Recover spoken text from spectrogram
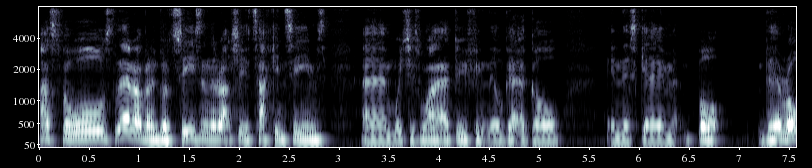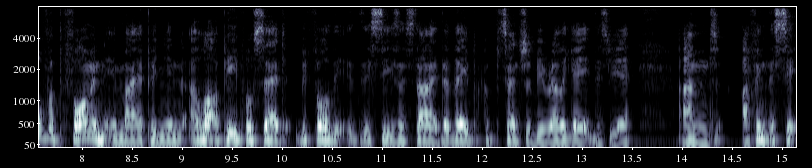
As for Wolves, they're having a good season. They're actually attacking teams, um, which is why I do think they'll get a goal in this game. But they're overperforming, in my opinion. A lot of people said before the, this season started that they could potentially be relegated this year, and I think they're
